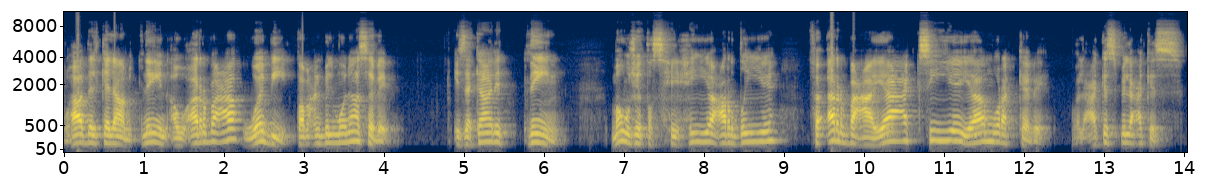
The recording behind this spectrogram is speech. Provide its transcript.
وهذا الكلام اثنين أو أربعة وبي طبعا بالمناسبة إذا كانت اثنين موجة تصحيحية عرضية فأربعة يا عكسية يا مركبة والعكس بالعكس.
